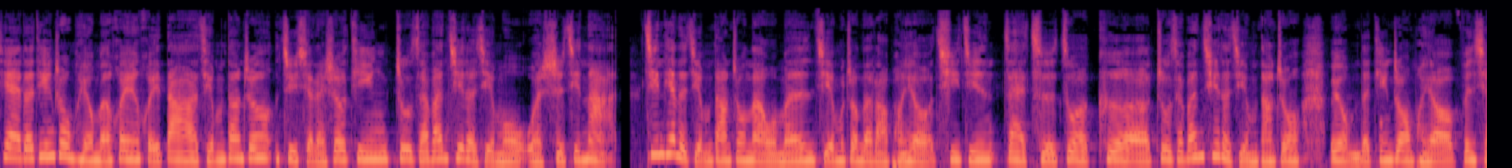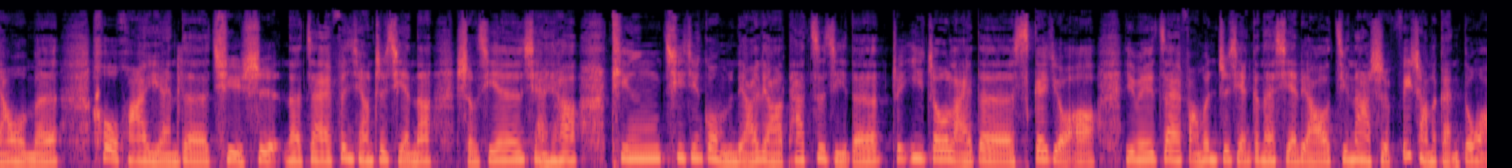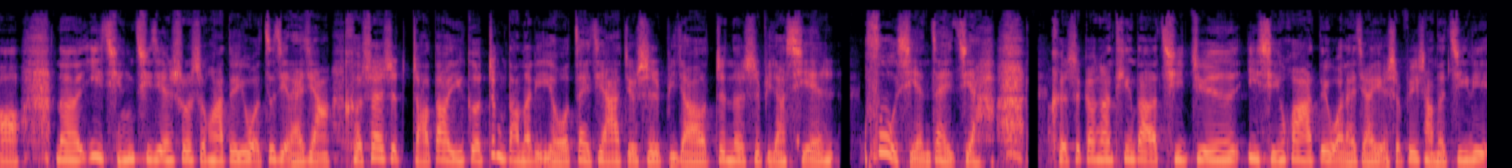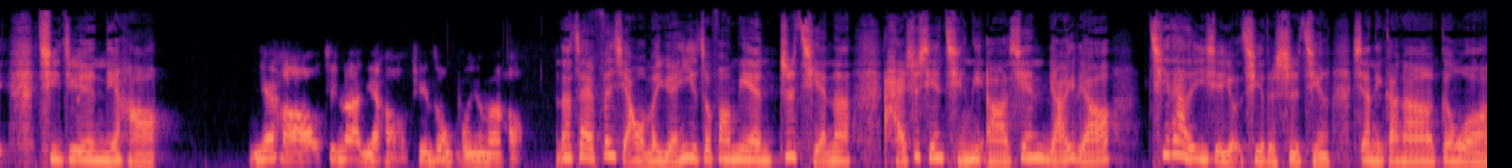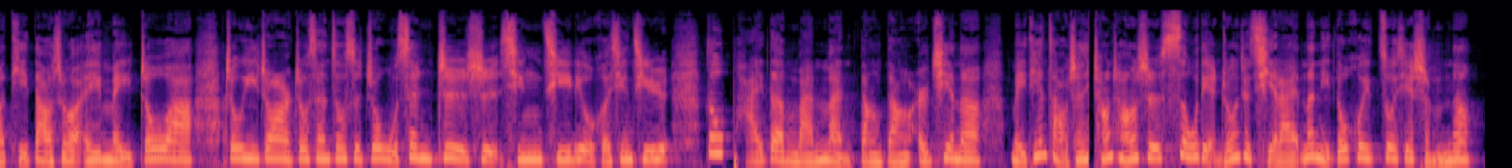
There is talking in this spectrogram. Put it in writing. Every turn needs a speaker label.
Speaker 1: 亲爱的听众朋友们，欢迎回到节目当中，继续来收听《住在湾区》的节目。我是金娜。今天的节目当中呢，我们节目中的老朋友七金再次做客住在湾区的节目当中，为我们的听众朋友分享我们后花园的趣事。那在分享之前呢，首先想要听七金跟我们聊一聊他自己的这一周来的 schedule 啊，因为在访问之前跟他闲聊，金娜是非常的感动啊。那疫情期间，说实话，对于我自己来讲，可算是找到一个正当的理由，在家就是。比较真的是比较闲，赋闲在家。可是刚刚听到七军一席话，对我来讲也是非常的激励。七军你好，
Speaker 2: 你好，金娜你好，听众朋友们好。
Speaker 1: 那在分享我们园艺这方面之前呢，还是先请你啊，先聊一聊。其他的一些有趣的事情，像你刚刚跟我提到说，哎，每周啊，周一、周二、周三、周四、周五，甚至是星期六和星期日，都排得满满当当，而且呢，每天早晨常常是四五点钟就起来。那你都会做些什么呢？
